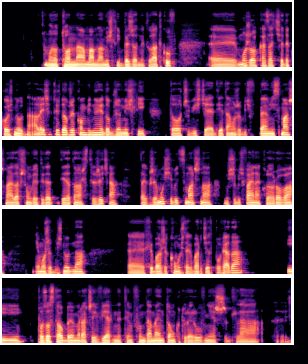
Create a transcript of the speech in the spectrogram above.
monotonna, mam na myśli bez żadnych dodatków, yy, może okazać się dla kogoś nudna, ale jeśli ktoś dobrze kombinuje, dobrze myśli, to oczywiście dieta może być w pełni smaczna. Ja zawsze mówię, dieta, dieta to nasz styl życia, także musi być smaczna, musi być fajna, kolorowa, nie może być nudna, yy, chyba że komuś tak bardziej odpowiada, i pozostałbym raczej wierny tym fundamentom, które również dla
